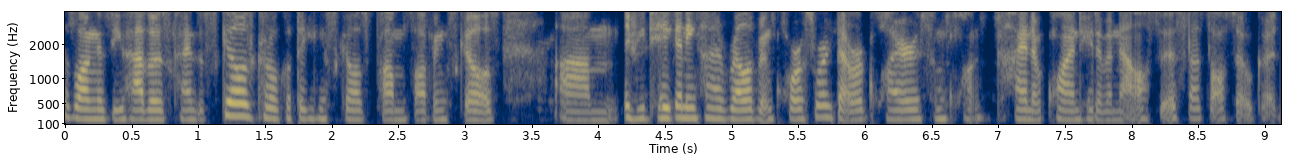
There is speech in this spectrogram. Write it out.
as long as you have those kinds of skills, critical thinking skills, problem solving skills. Um, if you take any kind of relevant coursework that requires some kind of quantitative analysis, that's also good.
